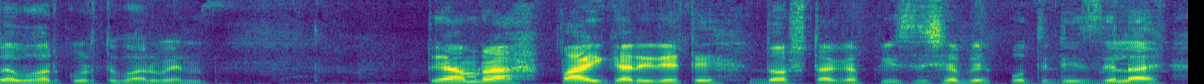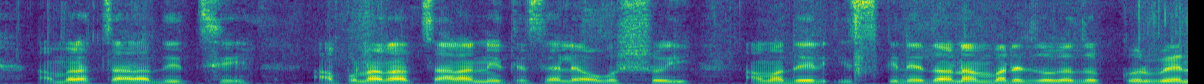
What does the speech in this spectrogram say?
ব্যবহার করতে পারবেন। তো আমরা পাইকারি রেটে দশ টাকা পিস হিসাবে প্রতিটি জেলায় আমরা চারা দিচ্ছি। আপনারা চারা নিতে চাইলে অবশ্যই আমাদের স্ক্রিনে দেওয়া নাম্বারে যোগাযোগ করবেন।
